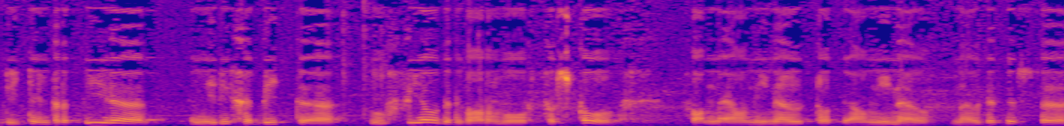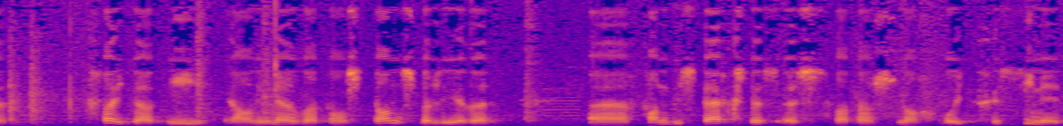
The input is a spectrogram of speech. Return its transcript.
die temperature in hierdie gebied, uh, hoeveel dit warm word verskil van El Niño tot El Niño. Nou dit is 'n uh, feit dat die El Niño wat ons tans belewe uh van die sterkstes is wat ons nog ooit gesien het.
